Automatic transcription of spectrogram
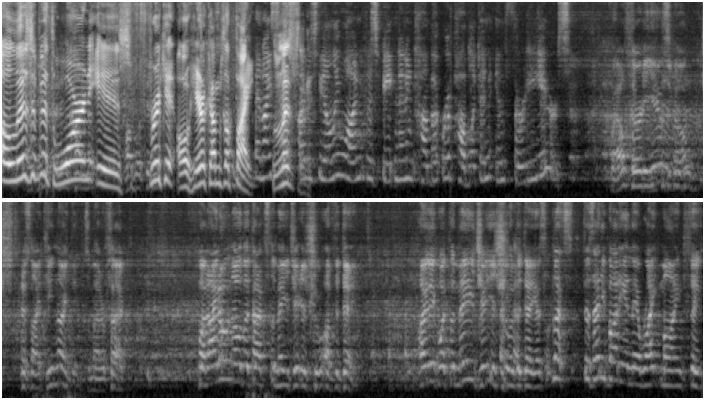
Elizabeth Warren is freaking. Oh, here comes a fight. And I said I Listen. was the only one who's beaten an incumbent Republican in 30 years. Well, 30 years ago it was 1990, as a matter of fact. But I don't know that that's the major issue of the day. I think what the major issue of the day is, let's, does anybody in their right mind think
